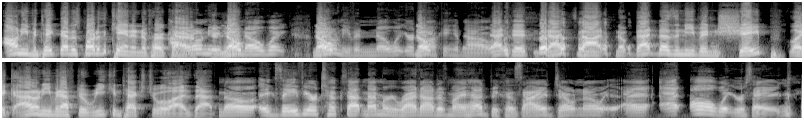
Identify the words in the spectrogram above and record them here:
I don't even take that as part of the canon of her character. I don't even nope. know what. Nope. I don't even know what you're nope. Talking about. That did. That's not. no, that doesn't even shape. Like, I don't even have to recontextualize that. No, Xavier took that memory right out of my head because I don't know at all what you're saying.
